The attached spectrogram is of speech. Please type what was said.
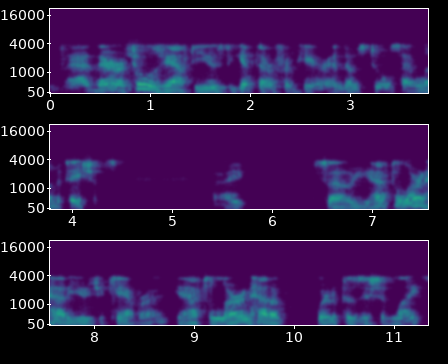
uh, there are tools you have to use to get there from here, and those tools have limitations. Right? So you have to learn how to use your camera. You have to learn how to where to position lights.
